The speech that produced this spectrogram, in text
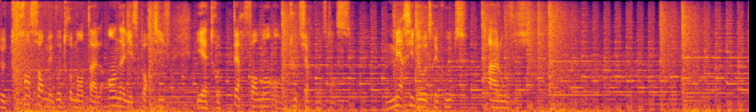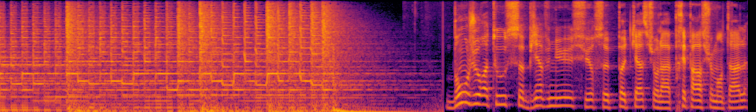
de transformer votre mental en allié sportif et être performant en toutes circonstances. Merci de votre écoute. Allons-y. Bonjour à tous, bienvenue sur ce podcast sur la préparation mentale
